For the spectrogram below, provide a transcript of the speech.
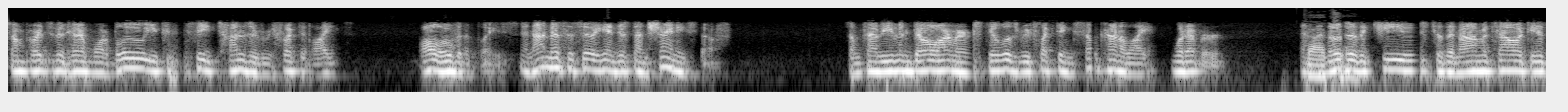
Some parts of it have more blue. You can see tons of reflected light all over the place. And not necessarily, again, just on shiny stuff. Sometimes even dull armor still is reflecting some kind of light, whatever. And Gotcha. those are the keys to the non-metallic is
